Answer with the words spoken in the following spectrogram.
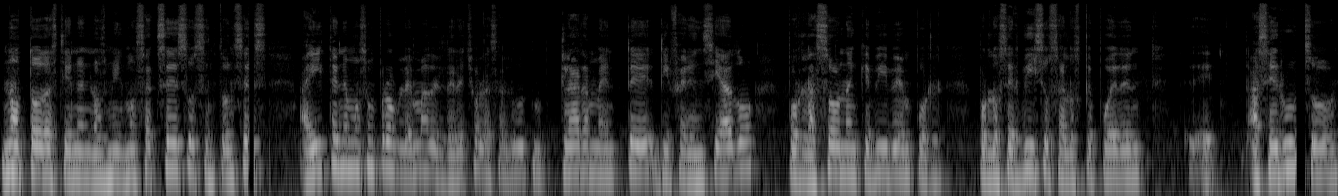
no todas tienen los mismos accesos, entonces ahí tenemos un problema del derecho a la salud claramente diferenciado por la zona en que viven, por, por los servicios a los que pueden eh, hacer uso.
